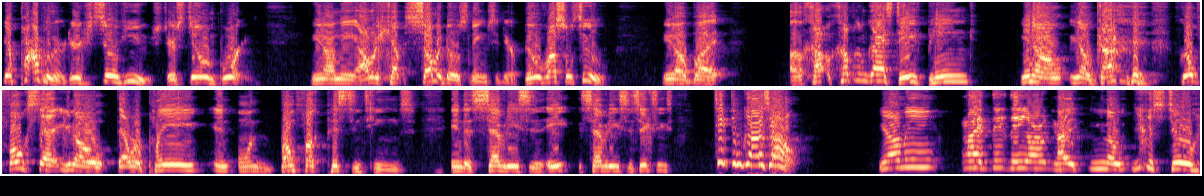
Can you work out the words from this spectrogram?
they're popular. They're still huge. They're still important. You know what I mean? I would have kept some of those names in there. Bill Russell too. You know, but a, couple of them guys, Dave Bing, you know, you know, guys, folks that you know that were playing in on bumfuck Piston teams in the seventies and eight seventies and sixties. Take them guys out. You know what I mean? Like they, they are like you know you can still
